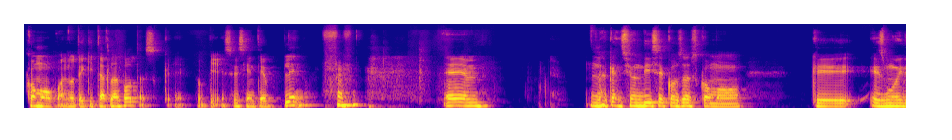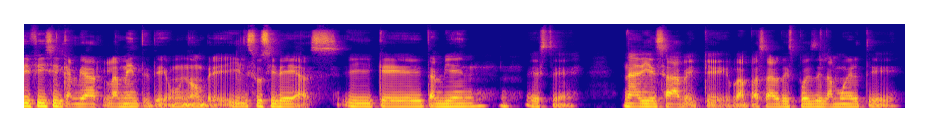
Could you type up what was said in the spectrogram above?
como cuando te quitas las botas, que se siente pleno. Em, la canción dice cosas como que es muy difícil cambiar la mente de un hombre y sus ideas y que también este, nadie sabe qué va a pasar después de la muerte.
